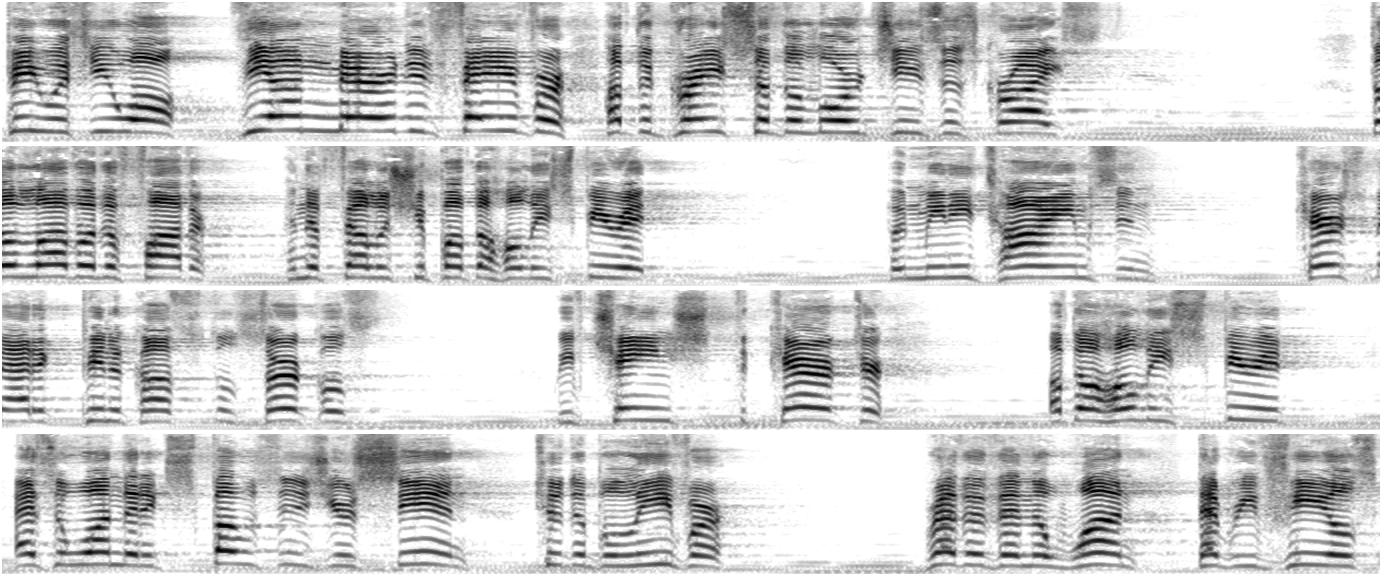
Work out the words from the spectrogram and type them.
be with you all. The unmerited favor of the grace of the Lord Jesus Christ, the love of the Father, and the fellowship of the Holy Spirit. But many times in charismatic Pentecostal circles, we've changed the character of the Holy Spirit as the one that exposes your sin to the believer rather than the one that reveals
